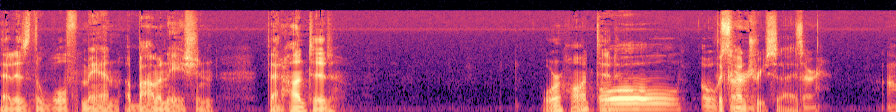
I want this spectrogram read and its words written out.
that is the wolf man abomination that hunted or haunted. Oh, oh The sorry. countryside. Sorry. Oh,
